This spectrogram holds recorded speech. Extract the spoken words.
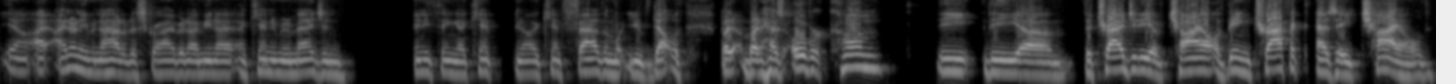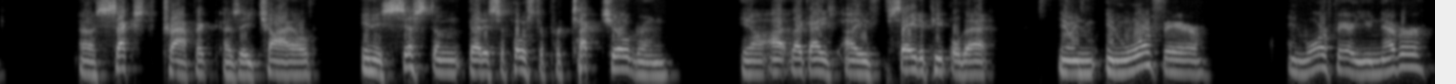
you know, I, I don't even know how to describe it. I mean, I, I can't even imagine anything. I can't, you know, I can't fathom what you've dealt with, but but has overcome the the um, the tragedy of child of being trafficked as a child, uh, sex trafficked as a child in a system that is supposed to protect children. You know, I, like I I say to people that, you know, in in warfare, in warfare, you never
